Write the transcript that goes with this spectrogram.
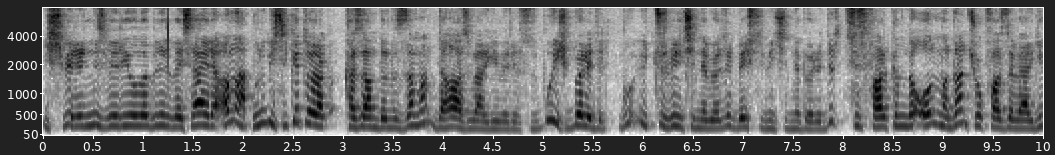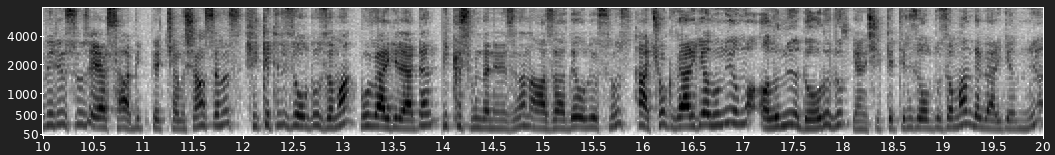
işvereniniz veriyor olabilir vesaire ama bunu bir şirket olarak kazandığınız zaman daha az vergi veriyorsunuz. Bu iş böyledir. Bu 300 bin içinde böyledir, 500 bin içinde böyledir. Siz farkında olmadan çok fazla vergi veriyorsunuz. Eğer sabit bir çalışansanız şirketiniz olduğu zaman bu vergilerden bir kısmından en azından azade oluyorsunuz. Ha çok vergi alınıyor mu? Alınıyor doğrudur. Yani şirketiniz olduğu zaman da vergi alınıyor.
